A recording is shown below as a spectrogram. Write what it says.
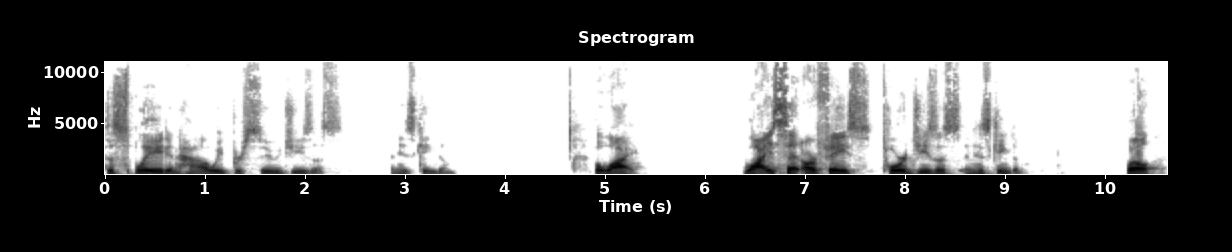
displayed in how we pursue Jesus and his kingdom. But why? Why set our face toward Jesus and his kingdom? Well,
